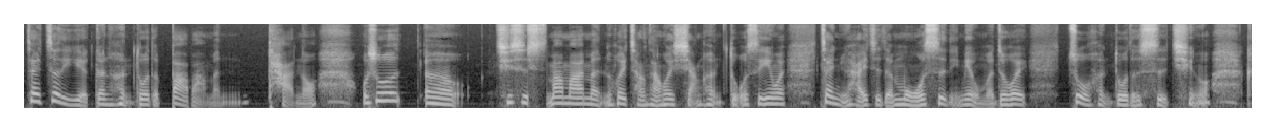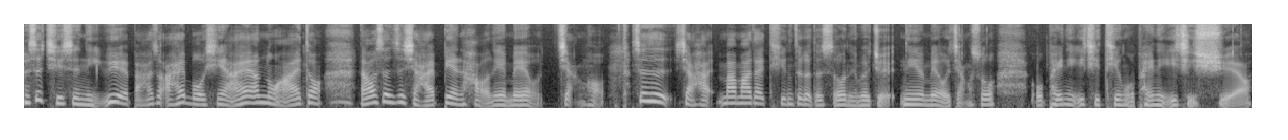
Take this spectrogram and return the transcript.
在这里也跟很多的爸爸们谈哦，我说，呃。其实妈妈们会常常会想很多，是因为在女孩子的模式里面，我们都会做很多的事情哦。可是其实你越把他说啊，还不行啊，还要暖还动，然后甚至小孩变好，你也没有讲哦。甚至小孩妈妈在听这个的时候，你有没有觉你有没有讲说，我陪你一起听，我陪你一起学哦，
